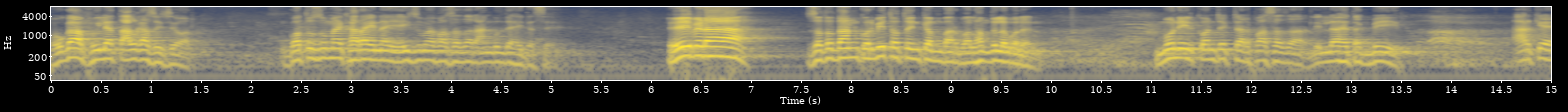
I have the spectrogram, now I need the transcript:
হোগা ফুইলা তাল গাছ হয়েছে ওর। গত জুমায় খারাই নাই, এই জুমায় পাঁচ হাজার আঙ্গুল দেখাইতেছে। এই বেড়া, যত দান করবি তত ইনকাম বাড়বো, আলহামদুলিল্লাহ বলেন। মনির কন্ট্রাক্টর, পাঁচ হাজার, লিল্লাহে তাকবীর। আর কে?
